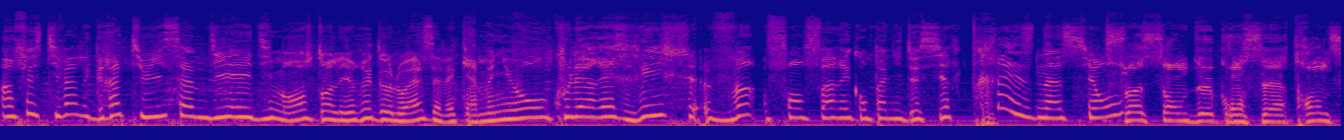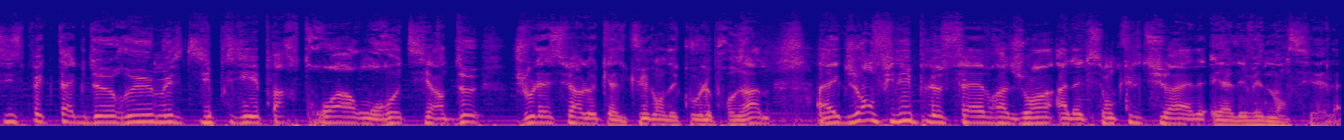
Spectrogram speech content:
un festival gratuit samedi et dimanche dans les rues de l'Oise avec un menu en couleur et riche, 20 fanfares et compagnies de cirque, 13 nations. 62 concerts, 36 spectacles de rue, multipliés par 3, on retient 2. Je vous laisse faire le calcul, on découvre le programme avec Jean-Philippe Lefebvre, adjoint à l'action culturelle et à l'événementiel.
